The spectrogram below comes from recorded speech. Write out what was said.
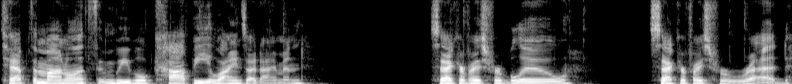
Tap the monolith and we will copy Lion's Eye Diamond. Sacrifice for blue. Sacrifice for red.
